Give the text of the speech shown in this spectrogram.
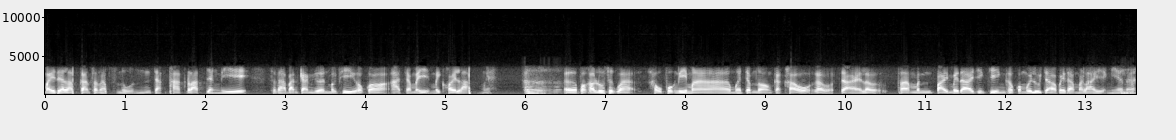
ไม่ได้รับการสนับสนุนจากภาครัฐอย่างนี้ สถาบันการเงินบางทีเขาก็อาจจะไม่ไม่ค่อยรับไงเออเออเพราะเขารู้สึกว่าเขาพวกนี้มาเหมือนจำนองกับเขาเขาจ่ายแล้วถ้ามันไปไม่ได้จริง ๆเขาก็ไม่รู้จะเอาไปทำอะไรอย่างเงี้ยนะ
